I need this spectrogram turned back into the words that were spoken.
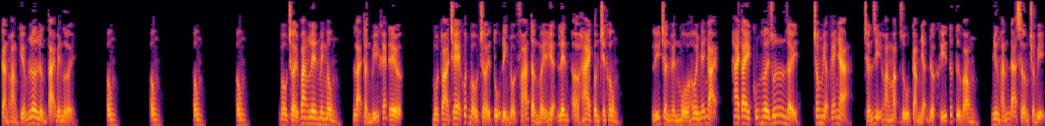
càn hoàng kiếm lơ lửng tại bên người. Ông ông ông ông bầu trời vang lên mênh mông, lại thần bí khét ê một tòa tre khuất bầu trời tụ đỉnh đột phá tầng mấy hiện lên ở hai quân trên không. Lý trần huyền mồ hôi nhễ ngại hai tay cũng hơi run rẩy, trong miệng kẽ nhả, chấn dị hoàng mặc dù cảm nhận được khí tức tử vong, nhưng hắn đã sớm chuẩn bị.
